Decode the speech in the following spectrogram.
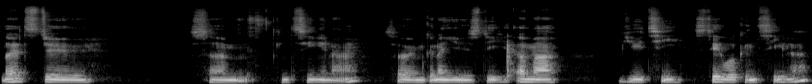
Let's do some concealer. So I'm gonna use the UOMA Beauty Stay Woke Concealer.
